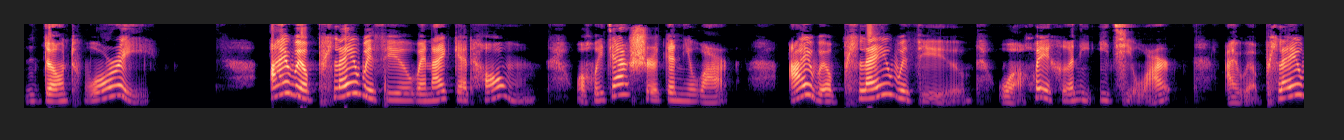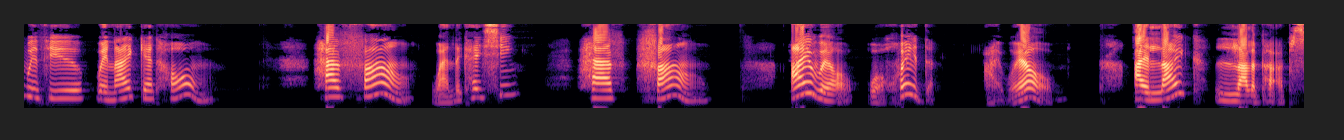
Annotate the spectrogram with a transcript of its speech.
Don't worry。I will play with you when I get home。我回家时跟你玩。I will play with you. 我会和你一起玩。I will play with you when I get home. Have fun. 玩的开心。Have fun. I will. 我会的。I will. I like lollipops.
